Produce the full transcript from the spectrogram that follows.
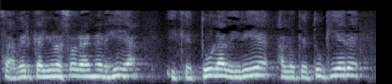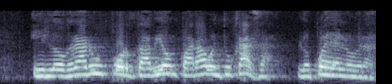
saber que hay una sola energía y que tú la diriges a lo que tú quieres y lograr un portaavión parado en tu casa. Lo puedes lograr.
